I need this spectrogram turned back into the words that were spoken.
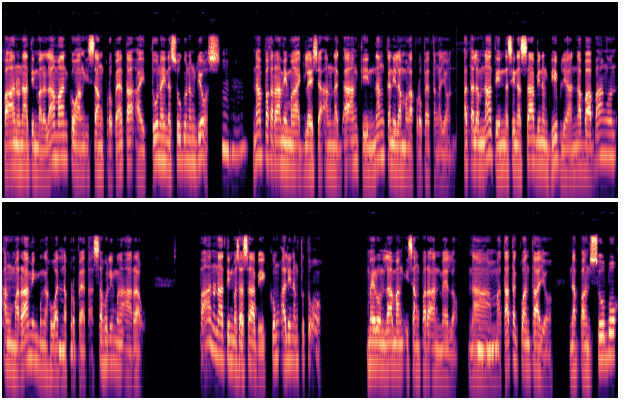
Paano natin malalaman kung ang isang propeta ay tunay na sugo ng Diyos? Mhm. Napakaraming mga iglesia ang nag-aangkin ng kanilang mga propeta ngayon. At alam natin na sinasabi ng Biblia na babangon ang maraming mga huwad na Mhm. propeta sa huling mga araw. Paano natin masasabi kung alin ang totoo? Mayroon lamang isang paraan, Melo, na Mhm. matatagpuan tayo na pansubok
